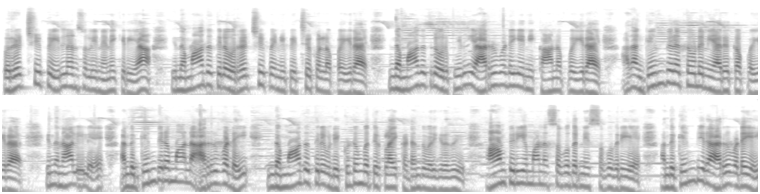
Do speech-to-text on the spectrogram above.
ஒரு ரெட்ஷிப்பு இல்லைன்னு சொல்லி நினைக்கிறியா? இந்த மாதத்தில் ஒரு ரட்சிப்பை நீ பெற்றுக்கொள்ளப் போகிறாய். இந்த மாதத்தில் ஒரு பெரிய அறுவடையை நீ காணப் போகிறாய். அதான் கம்பீரத்தோடு நீ அறுக்கப் போகிறாய். இந்த நாளிலே அந்த கம்பீரமான அறுவடை இந்த மாதத்தில் உடைய குடும்பத்திற்குள்ளாய் கடந்து வருகிறது. ஆம் பிரியமான சகோதரனே சகோதரியே அந்த கம்பீர அறுவடையை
